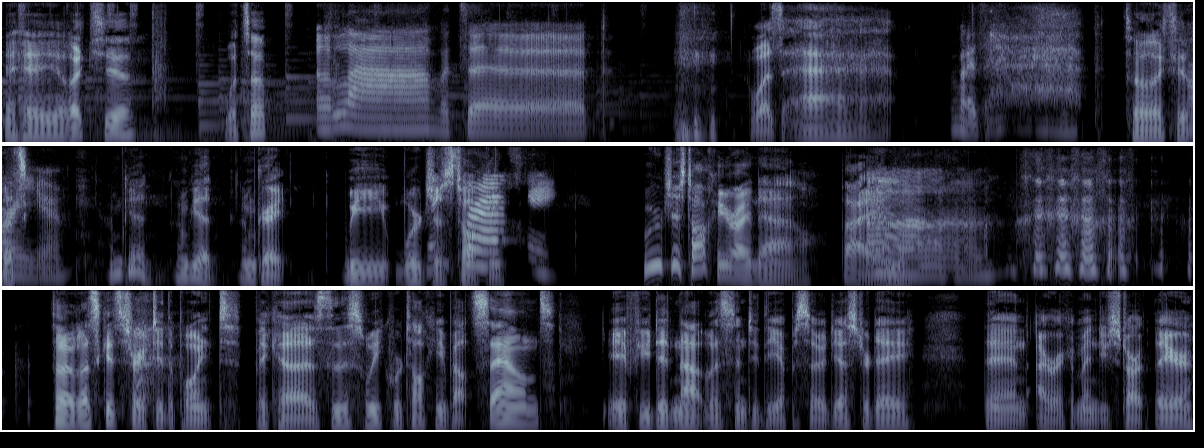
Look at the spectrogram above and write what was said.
Hey, hey, Alexia. What's up? Hola, what's up? What's up? What's up? So, Alexia, How let's. are you? I'm good. I'm good. I'm great. We were just Thanks for talking. asking. We were just talking right now. Bye. Emma. So let's get straight to the point because this week we're talking about sounds. If you did not listen to the episode yesterday, then I recommend you start there.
